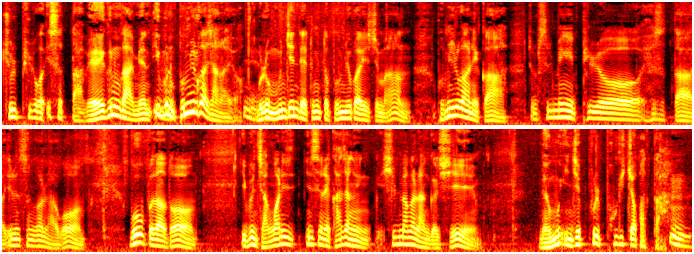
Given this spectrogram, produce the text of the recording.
줄 필요가 있었다. 왜 그런가 하면 이분은 법률가잖아요. 네. 물론 문재인 대통령도 법률가이지만 법률가니까 좀 설명이 필요했었다. 이런 생각을 하고 무엇보다도 이번 장관 인선에 가장 실망을 한 것이 너무 인재풀 폭이 좁았다. 음.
